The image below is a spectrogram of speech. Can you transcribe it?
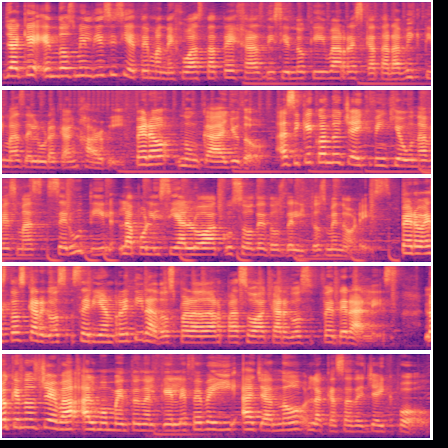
ya que en 2017 manejó hasta Texas diciendo que iba a rescatar a víctimas del huracán Harvey, pero nunca ayudó. Así que cuando Jake fingió una vez más ser útil, la policía lo acusó de dos delitos menores. Pero estos cargos serían retirados para dar paso a cargos federales lo que nos lleva al momento en el que el FBI allanó la casa de Jake Paul.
